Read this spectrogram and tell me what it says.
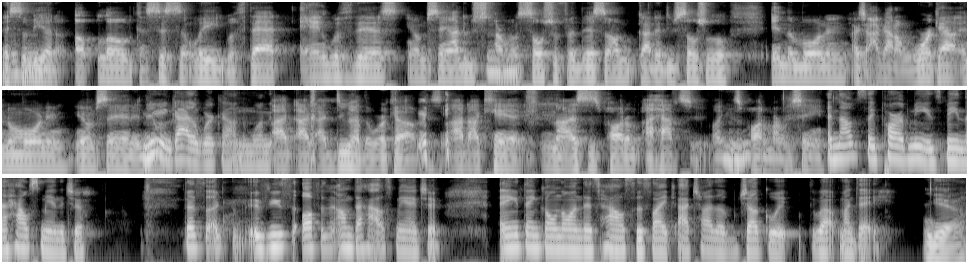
and still be mm-hmm. able to upload consistently with that and with this, you know what I'm saying? I do I mm-hmm. run social for this, so I'm got to do social in the morning. I got to work out in the morning, you know what I'm saying? And You ain't got to work out in the morning. I, I, I do have to work out I, I can't. Nah, this is part of. I have to. Like it's mm-hmm. part of my routine. and I would say part of me is being the house manager. That's like if you often I'm the house manager. Anything going on in this house is like I try to juggle it throughout my day. Yeah.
